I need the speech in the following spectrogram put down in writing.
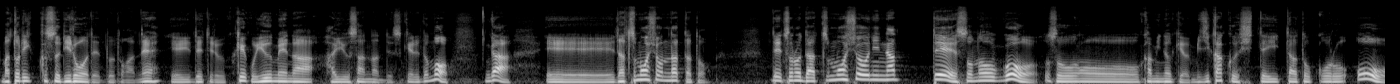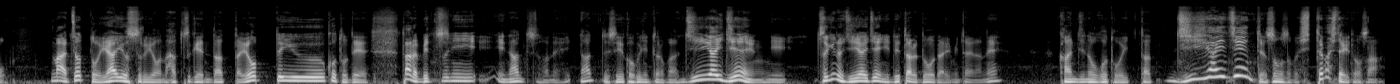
マトリックス・リローデッドとかね、出てる結構有名な俳優さんなんですけれども、が、えー脱毛症になったと。で、その脱毛症になって、その後、その髪の毛を短くしていたところを、まあちょっと揶揄するような発言だったよっていうことで、ただ別に、なんていうんですかね、なんて正確に言ったのかな、GI ジェーンに、次の GI ジェーンに出たらどうだいみたいなね、感じのことを言った。GI ジェーンってそもそも知ってました？伊藤さん。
